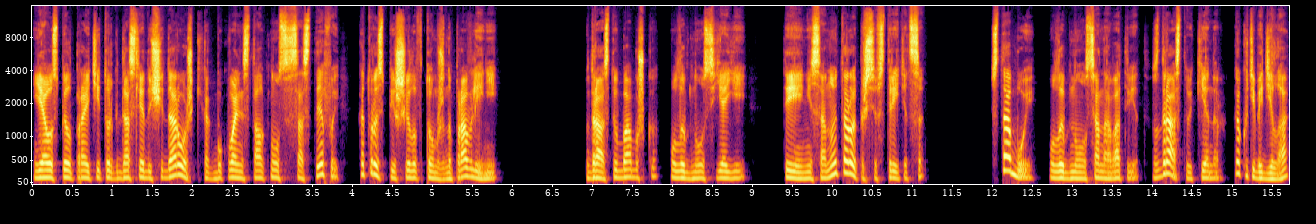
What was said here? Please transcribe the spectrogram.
Я успел пройти только до следующей дорожки, как буквально столкнулся со Стефой, которая спешила в том же направлении. «Здравствуй, бабушка», — улыбнулся я ей. «Ты не со мной торопишься встретиться?» «С тобой», — улыбнулась она в ответ. «Здравствуй, Кеннер. Как у тебя дела?»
